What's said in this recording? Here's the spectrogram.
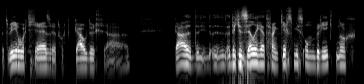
het weer wordt grijzer, het wordt kouder. Uh, ja, de, de, de, gezelligheid van kerstmis ontbreekt nog.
